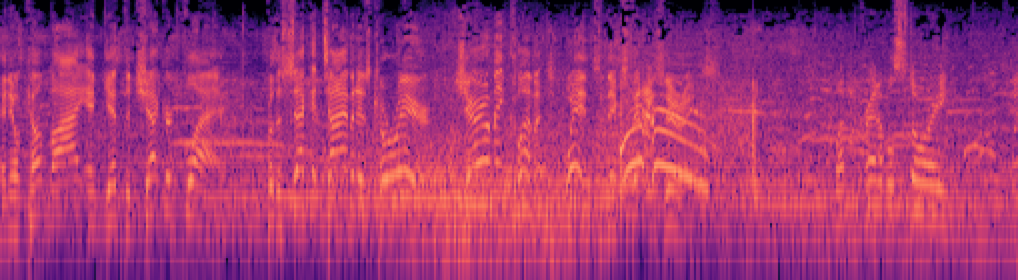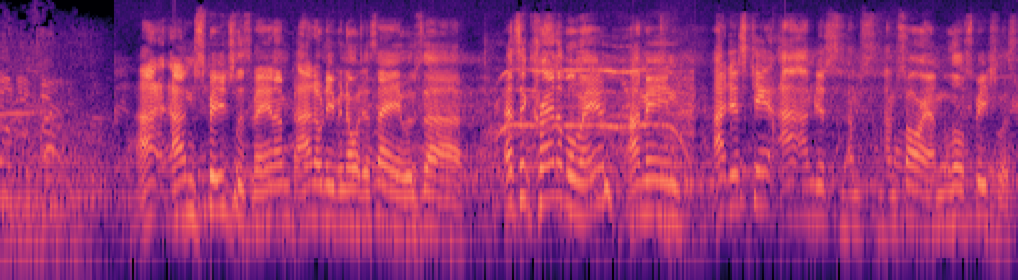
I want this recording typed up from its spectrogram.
And he'll come by and get the checkered flag. For the second time in his career, Jeremy Clements wins in the Xfinity Series. What an incredible story. I, I'm speechless, man. I'm, I don't even know what to say. It was, uh, that's incredible, man. I mean, I just can't, I, am just, I'm, I'm sorry. I'm a little speechless.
